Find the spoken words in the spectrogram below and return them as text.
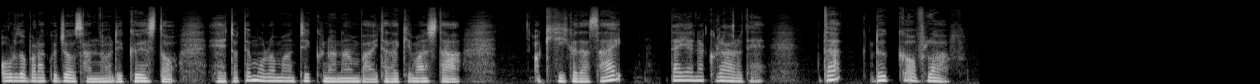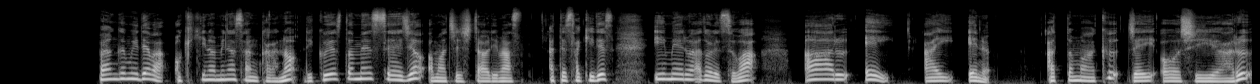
オールドブラック・ジョーさんのリクエスト、えー、とてもロマンティックなナンバーいただきましたお聴きくださいダイアナ・クラールで The Look of Love 番組ではお聞きの皆さんからのリクエストメッセージをお待ちしております。宛先です。e メールアドレスは rain アットマーク jocr.jp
